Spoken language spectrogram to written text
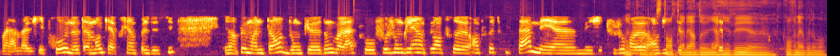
voilà ma vie pro notamment qui a pris un peu le dessus. J'ai un peu moins de temps, donc euh, donc voilà, faut faut jongler un peu entre entre tout ça, mais euh, mais j'ai toujours euh, envie. de... as l'air de y arriver convenablement.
